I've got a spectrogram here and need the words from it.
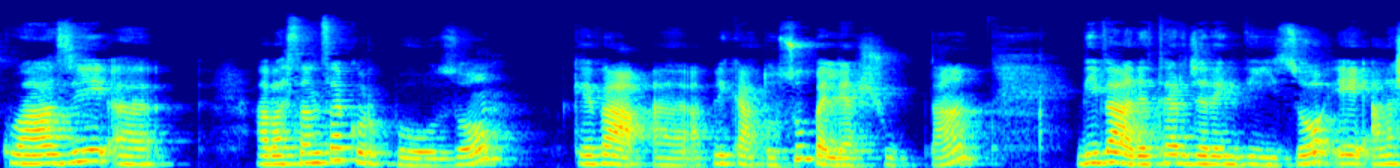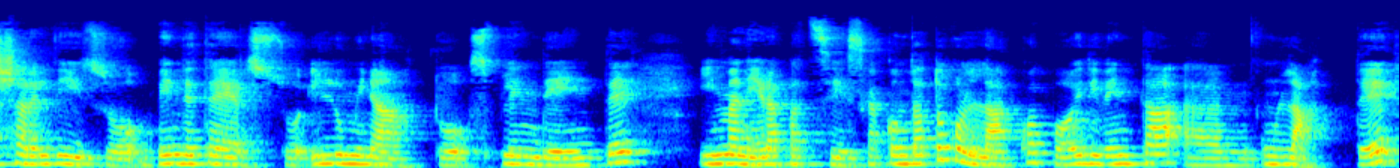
Quasi eh, abbastanza corposo che va eh, applicato su pelle asciutta, vi va a detergere il viso e a lasciare il viso ben deterso, illuminato, splendente in maniera pazzesca. A contatto con l'acqua poi diventa ehm, un latte,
